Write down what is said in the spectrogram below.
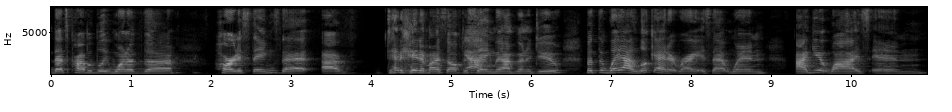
that's probably one of the hardest things that I've dedicated myself to Yeah. saying that I'm to do. But the way I look at it, right, is that when I get wise in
